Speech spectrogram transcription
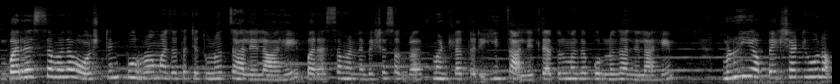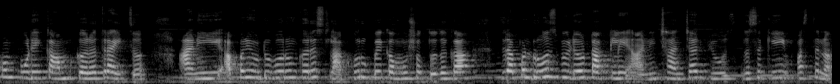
बऱ्याचसा माझा वॉच टाईम पूर्ण माझा त्याच्यातूनच झालेला आहे. बऱ्याचसा म्हणण्यापेक्षा सगळाच म्हटलं तरीही चालेल त्यातून माझा पूर्ण झालेला आहे. म्हणून ही अपेक्षा ठेवून आपण पुढे काम करत राहायचं. आणि आपण यूट्यूबवरून खरंच लाखो रुपये कमवू शकतो. तर का जर आपण रोज व्हिडिओ टाकले आणि छान छान व्ह्यूज जसं की असतं ना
